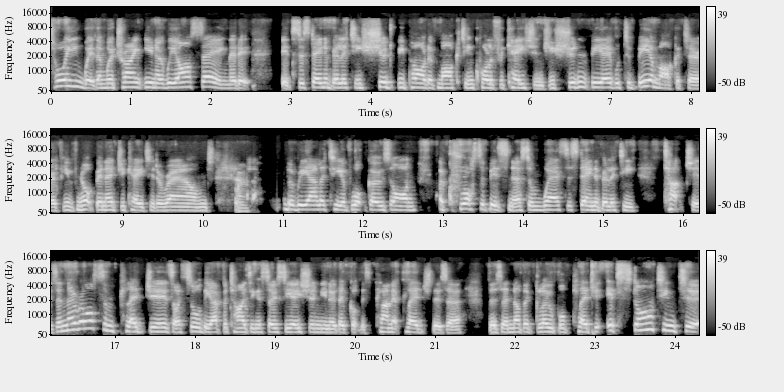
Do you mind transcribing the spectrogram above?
toying with and we're trying, you know, we are saying that it it's sustainability should be part of marketing qualifications. You shouldn't be able to be a marketer if you've not been educated around yeah the reality of what goes on across a business and where sustainability touches. And there are some pledges. I saw the Advertising Association, you know, they've got this planet pledge. There's a there's another global pledge. It's starting to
